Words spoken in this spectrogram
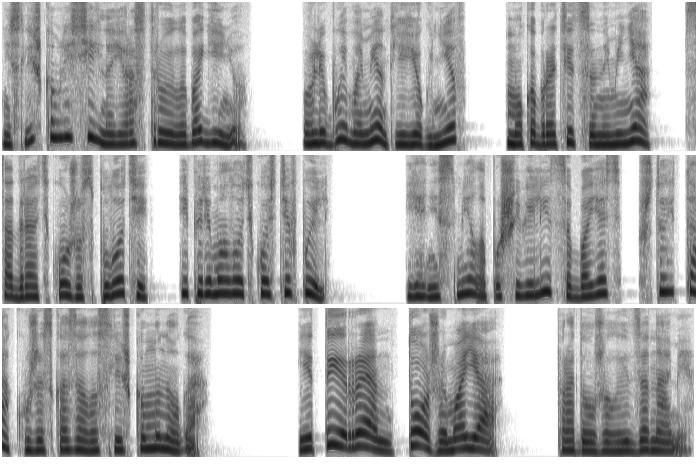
Не слишком ли сильно я расстроила богиню? В любой момент ее гнев мог обратиться на меня — содрать кожу с плоти и перемолоть кости в пыль. Я не смела пошевелиться, боясь, что и так уже сказала слишком много. «И ты, Рен, тоже моя!» продолжила Идзанами.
